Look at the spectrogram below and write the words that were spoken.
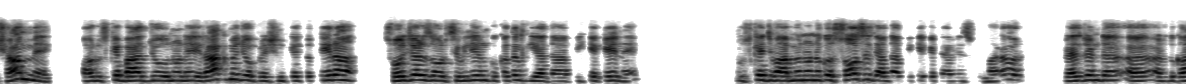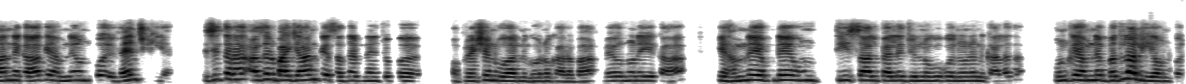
शाम में, और उसके बाद जो उन्होंने इराक में जो ऑपरेशन किया तो तेरह सोल्जर्स और सिविलियन को कत्ल किया था पीके के ने। उसके जवाब में उन्होंने को सौ से ज़्यादा पीके के टेररिस्ट को मारा और प्रेसिडेंट अर्दुगान ने कहा कि हमने उनको इवेंज किया। इसी तरह अजरबैजान के सदर ने जब ऑपरेशन हुआ निगोनो काराबाग में, उन्होंने ये कहा कि हमने अपने उन तीस साल पहले जिन लोगों को इन्होंने निकाला था, उनके हमने बदला लिया, उनको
